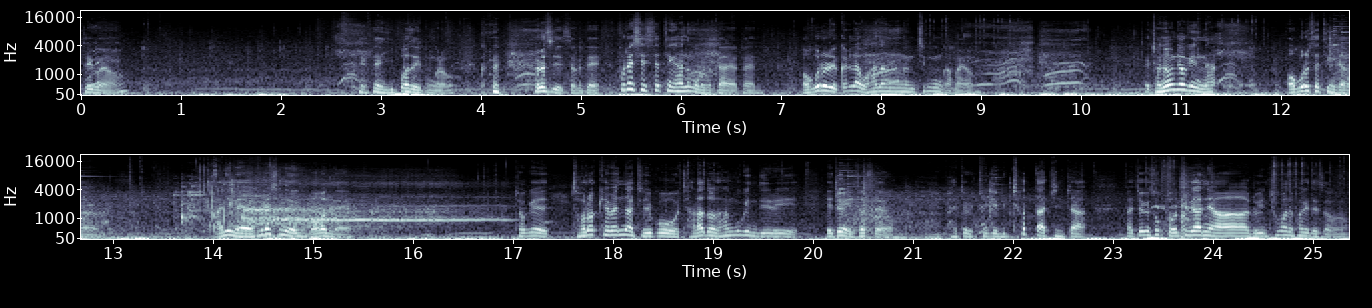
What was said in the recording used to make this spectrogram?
들고요. 그냥 이뻐서 입은 거라고? 그럴 수도 있어. 근데 프레시 세팅 하는 거 보니까 약간 어그로를 끌려고 하는 친구인가 봐요. 전형적인 하- 어그로 세팅이잖아. 아니네. 후레쉬는 여기서 먹었네. 저게 저렇게 맨날 들고 잘하던 한국인들이 예전에 있었어요. 아, 발전기 두개 미쳤다 진짜. 발전기 속도 어떻게 하냐. 루인 초반에 파괴돼서.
